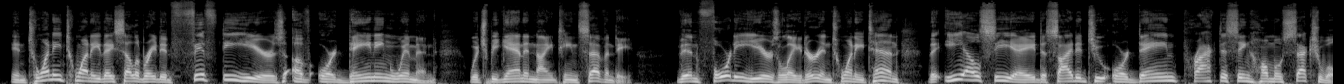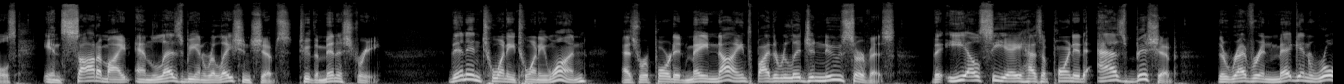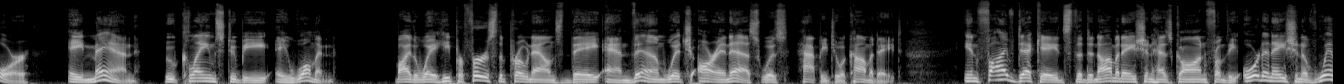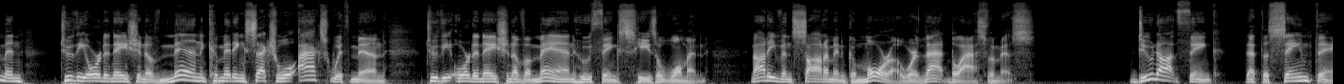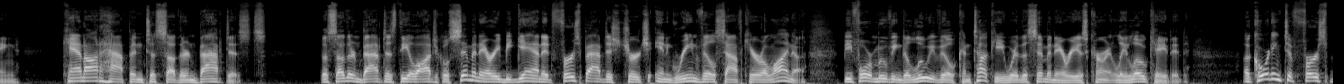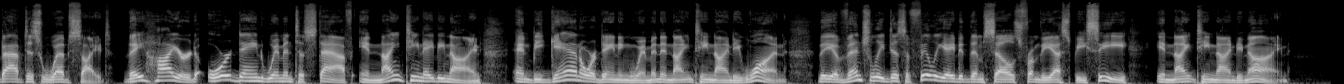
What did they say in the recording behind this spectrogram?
In 2020, they celebrated 50 years of ordaining women, which began in 1970. Then, 40 years later, in 2010, the ELCA decided to ordain practicing homosexuals in sodomite and lesbian relationships to the ministry. Then, in 2021, as reported May 9th by the Religion News Service, the ELCA has appointed as bishop the Reverend Megan Rohr, a man who claims to be a woman. By the way, he prefers the pronouns they and them, which RNS was happy to accommodate. In five decades, the denomination has gone from the ordination of women to the ordination of men committing sexual acts with men to the ordination of a man who thinks he's a woman. Not even Sodom and Gomorrah were that blasphemous. Do not think that the same thing cannot happen to Southern Baptists. The Southern Baptist Theological Seminary began at First Baptist Church in Greenville, South Carolina, before moving to Louisville, Kentucky, where the seminary is currently located. According to First Baptist website, they hired ordained women to staff in 1989 and began ordaining women in 1991. They eventually disaffiliated themselves from the SBC in 1999.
